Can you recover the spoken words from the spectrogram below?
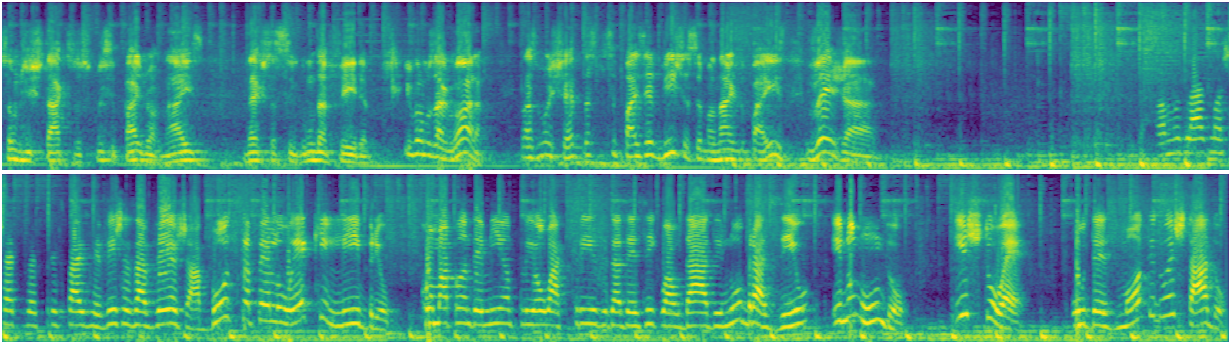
São os destaques dos principais jornais nesta segunda-feira. E vamos agora para as manchetes das principais revistas semanais do país. Veja! Vamos lá, as manchetes das principais revistas. A Veja, a busca pelo equilíbrio. Como a pandemia ampliou a crise da desigualdade no Brasil e no mundo. Isto é, o desmonte do Estado,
